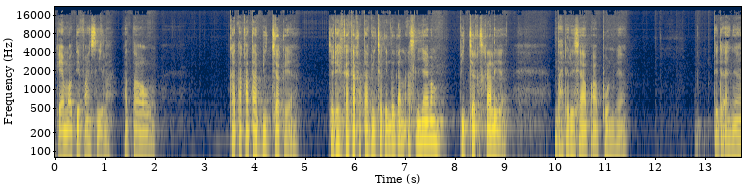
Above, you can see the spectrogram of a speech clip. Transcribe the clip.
kayak motivasi lah atau kata-kata bijak ya. Jadi kata-kata bijak itu kan aslinya emang bijak sekali ya. Entah dari siapa pun ya. Tidak hanya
